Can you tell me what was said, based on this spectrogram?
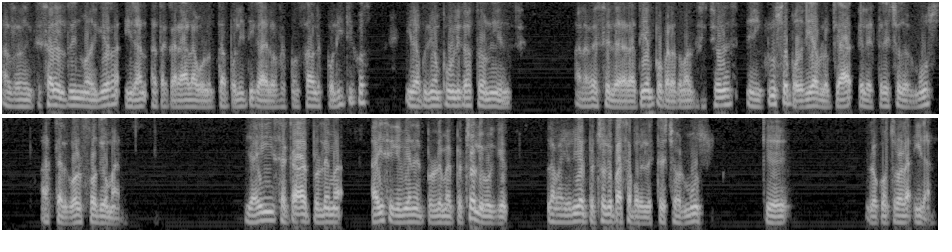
Al ralentizar el ritmo de guerra, Irán atacará la voluntad política de los responsables políticos y la opinión pública estadounidense. A la vez se le dará tiempo para tomar decisiones e incluso podría bloquear el estrecho de Hormuz hasta el Golfo de Omán. Y ahí se acaba el problema, ahí sí que viene el problema del petróleo, porque la mayoría del petróleo pasa por el estrecho de Hormuz, que lo controla Irán.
